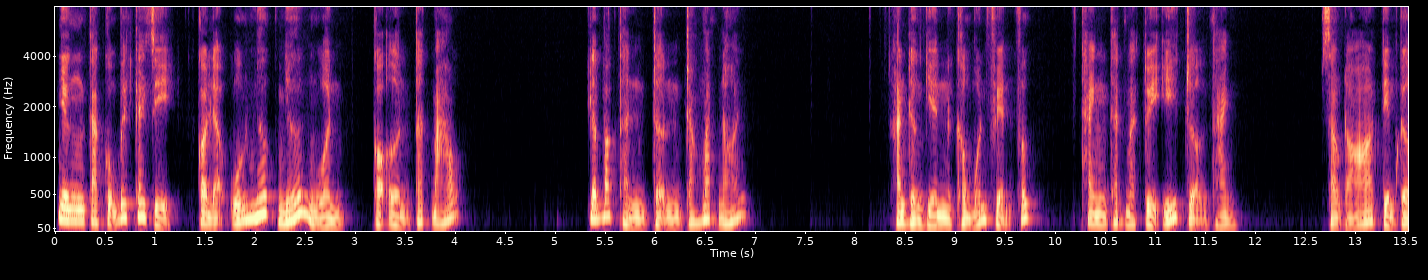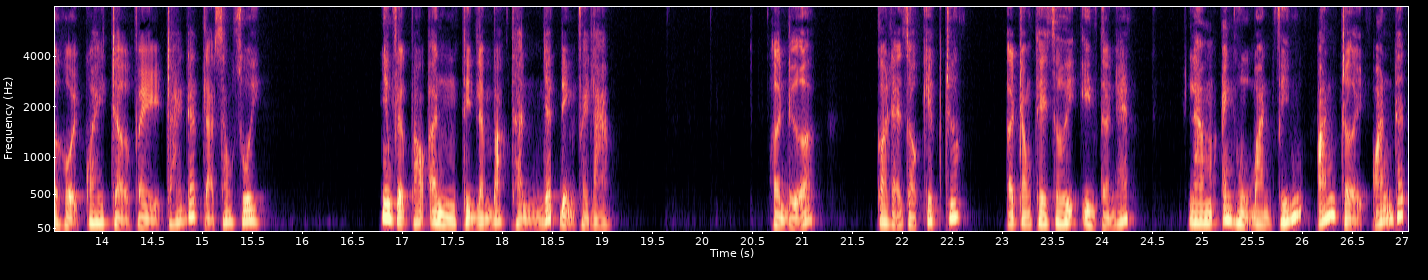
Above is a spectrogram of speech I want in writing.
nhưng ta cũng biết cái gì coi là uống nước nhớ nguồn, có ơn tất báo, Lâm Bắc Thần trợn trắng mắt nói. Hắn đương nhiên không muốn phiền phức, thành thật mà tùy ý trưởng thành. Sau đó tìm cơ hội quay trở về trái đất là xong xuôi. Nhưng việc báo ân thì Lâm Bắc Thần nhất định phải làm. Hơn nữa, có lẽ do kiếp trước, ở trong thế giới Internet, làm anh hùng bàn phím oán trời oán đất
